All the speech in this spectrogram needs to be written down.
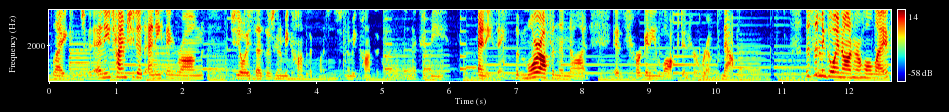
Like anytime she does anything wrong, she always says there's going to be consequences. There's going to be consequences, and it could be anything. But more often than not, it's her getting locked in her room. Now, this has been going on her whole life.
